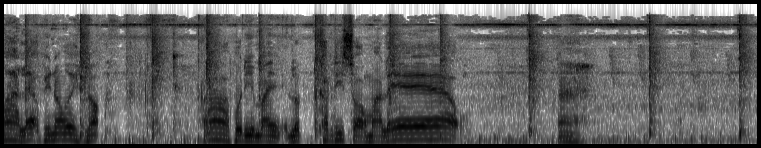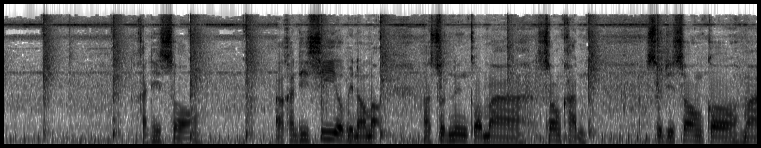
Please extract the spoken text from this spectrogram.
มาแล้วพี่น้องเอ้ยเนาะอ่าพอดีไม่รถคันที่สองมาแล้วอ่าคันที่สองอ่าคันที่สี่เอาพี่น้องเนาะอ่าสุดหนึ่งก็มาสองคันสุดที่สองก็มา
